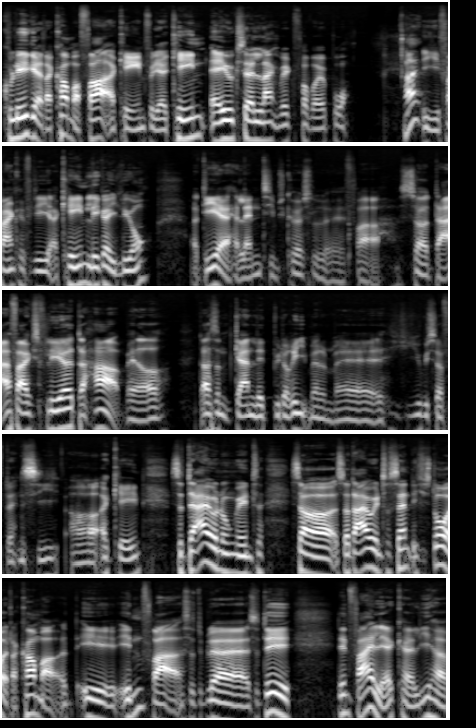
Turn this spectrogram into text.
kollegaer, der kommer fra Arcane, fordi Arcane er jo ikke særlig langt væk fra, hvor jeg bor Nej. i Frankrig, fordi Arcane ligger i Lyon, og det er halvanden times kørsel øh, fra. Så der er faktisk flere, der har været... Der er sådan gerne lidt bytteri mellem øh, Ubisoft, Annecy og Arcane. Så der er jo nogle inter- så, så der er jo interessante historier, der kommer øh, indenfra. Så det bliver så det, det er en fejl, jeg ikke har lige har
